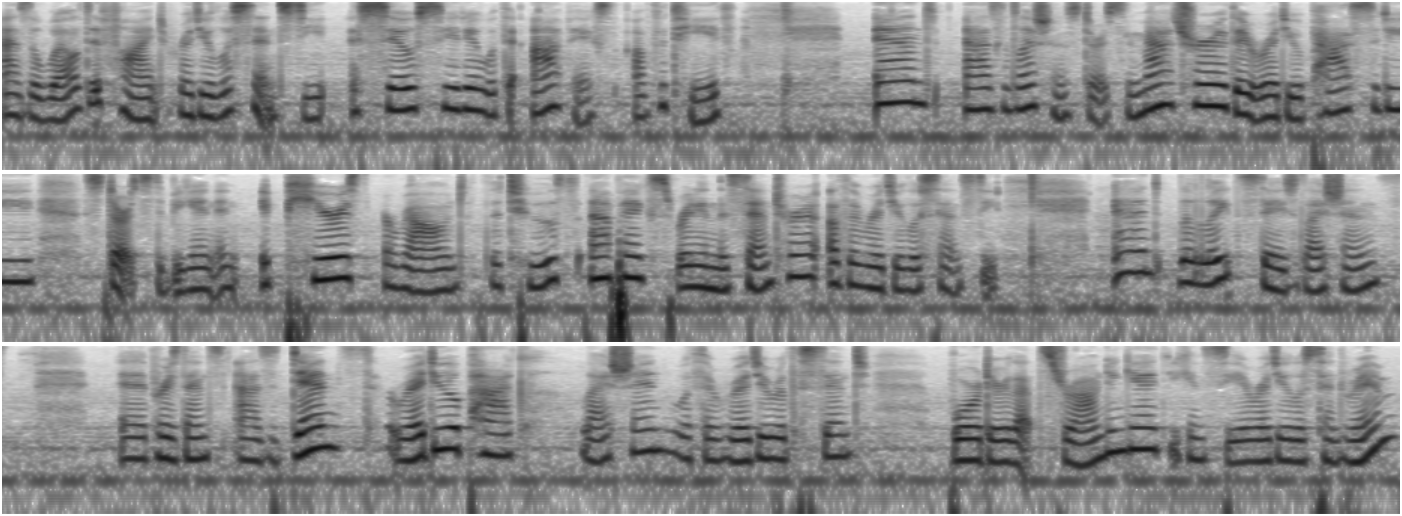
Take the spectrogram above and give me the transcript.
as a well defined radiolucency associated with the apex of the teeth. And as the lesion starts to mature, the radiopacity starts to begin and appears around the tooth apex, right in the center of the radiolucency. And the late stage lesions uh, presents as a dense radiopaque lesion with a radiolucent border that's surrounding it. You can see a radiolucent rim.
